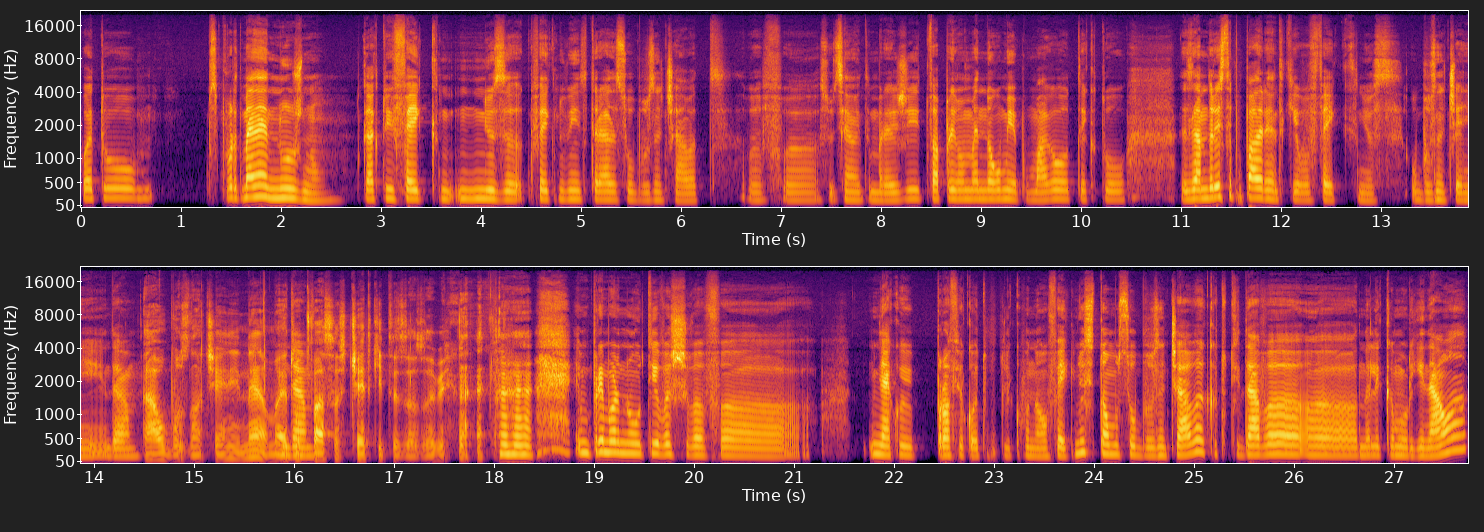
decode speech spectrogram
Което според мен е нужно. Както и фейк нюза, фейк новините трябва да се обозначават в а, социалните мрежи. Това при мен много ми е помагало, тъй като не знам дали сте попадали на такива фейк нюс, обозначени, да. А, обозначени? Не, ама ето да. това с четките за зъби. Примерно отиваш в а, някой профил, който публикува много фейк нюс и то му се обозначава, като ти дава а, нали, към оригинала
